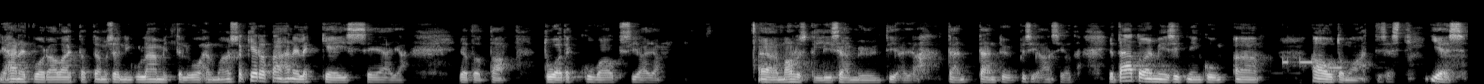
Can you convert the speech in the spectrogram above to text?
niin hänet voidaan laittaa tämmöiseen niin kuin lämmittelyohjelmaan, jossa kerrotaan hänelle keissejä ja, ja tota, tuotekuvauksia ja ää, mahdollisesti lisämyyntiä ja tämän, tämän tyyppisiä asioita. Ja tämä toimii sitten niin kuin, ää, automaattisesti. Yes.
